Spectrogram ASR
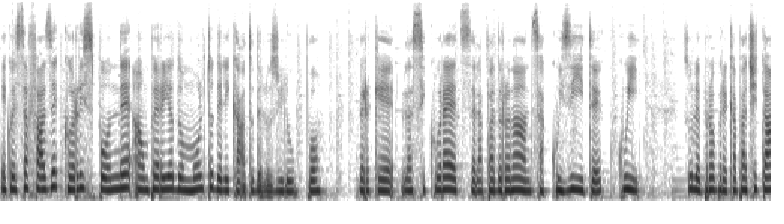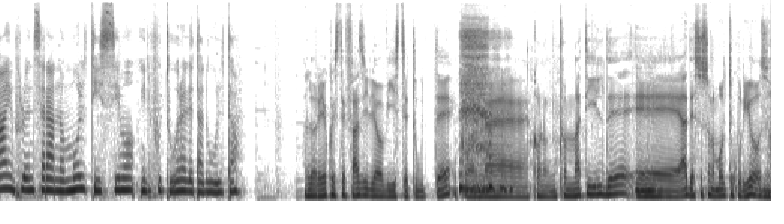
E questa fase corrisponde a un periodo molto delicato dello sviluppo, perché la sicurezza e la padronanza acquisite qui sulle proprie capacità influenzeranno moltissimo il futuro e l'età adulta. Allora, io queste fasi le ho viste tutte con, eh, con, con Matilde e mm. adesso sono molto curioso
